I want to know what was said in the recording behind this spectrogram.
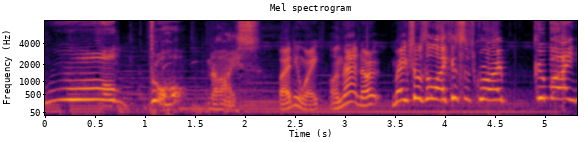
Whoa. Nice. But anyway, on that note, make sure to like and subscribe. Goodbye.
